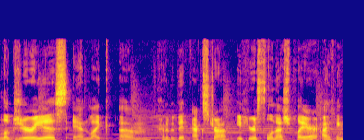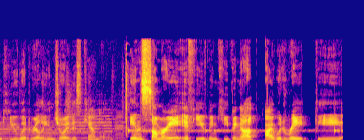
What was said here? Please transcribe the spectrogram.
luxurious and like um, kind of a bit extra. If you're a Slaanesh player, I think you would really enjoy this candle. In summary, if you've been keeping up, I would rate the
